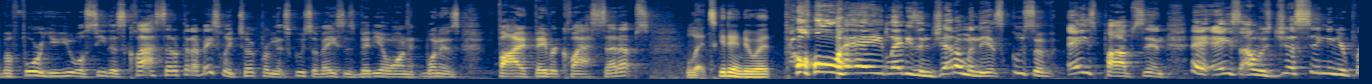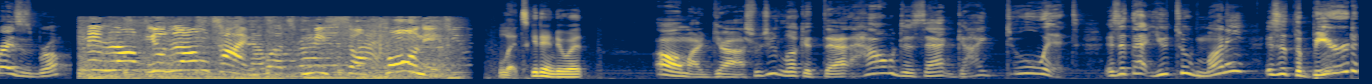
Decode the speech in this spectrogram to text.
before you, you will see this class setup that I basically took from the exclusive aces video on one of his five favorite class setups. Let's get into it. Oh, hey, ladies and gentlemen, the exclusive Ace pops in. Hey, Ace, I was just singing your praises, bro. Me love you long time. Me so horny. Let's get into it. Oh my gosh, would you look at that? How does that guy do it? Is it that YouTube money? Is it the beard?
